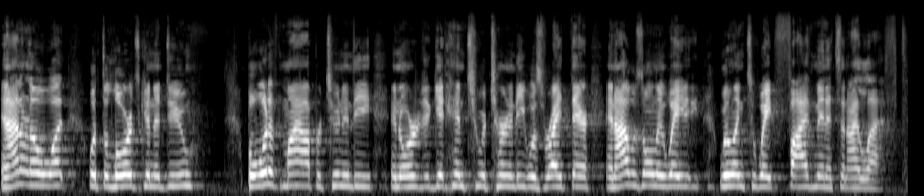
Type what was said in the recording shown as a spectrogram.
And I don't know what, what the Lord's going to do, but what if my opportunity in order to get him to eternity was right there and I was only wait, willing to wait five minutes and I left?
